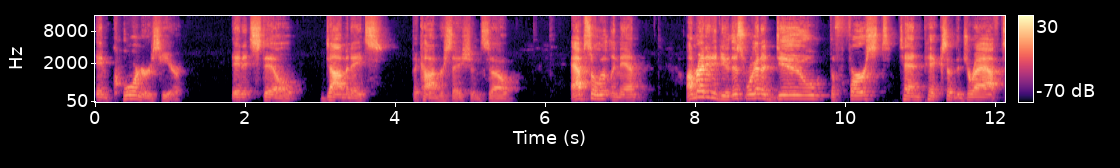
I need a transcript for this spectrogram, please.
and corners here, and it still dominates the conversation. So, absolutely, man. I'm ready to do this. We're going to do the first 10 picks of the draft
